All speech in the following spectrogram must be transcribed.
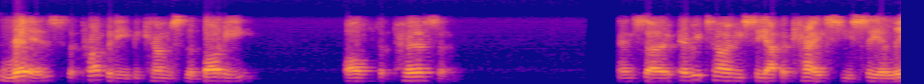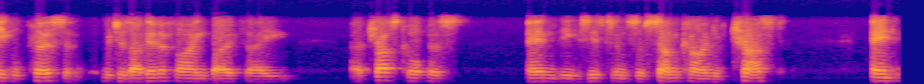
res, the property, becomes the body of the person. And so every time you see uppercase, you see a legal person, which is identifying both a, a trust corpus and the existence of some kind of trust. And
